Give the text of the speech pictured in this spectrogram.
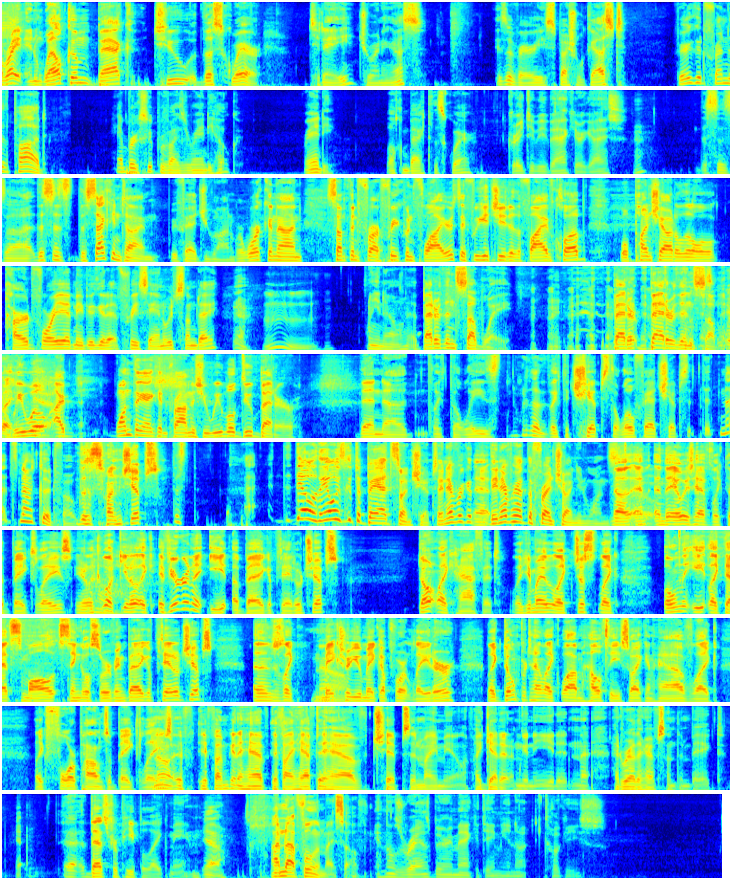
All right, and welcome back to the square. Today, joining us is a very special guest, very good friend of the pod, Hamburg supervisor Randy Hoak. Randy, welcome back to the square. Great to be back here, guys. This is uh, this is the second time we've had you on. We're working on something for our frequent flyers. If we get you to the five club, we'll punch out a little card for you. Maybe you'll get a free sandwich someday. Yeah. You know, better than Subway. Better better than Subway. Right, We will. yeah. I one thing I can promise you, we will do better than uh, like the Lay's, what are the, like the chips, the low fat chips. It- not good, folks. The sun chips. This, no, they always get the bad sun chips. I never get. Uh, they never have the French onion ones. No, and, and they always have like the baked lays. You're like, look, you know, like if you're gonna eat a bag of potato chips, don't like half it. Like you might like just like only eat like that small single serving bag of potato chips, and then just like make sure you make up for it later. Like don't pretend like well I'm healthy so I can have like like four pounds of baked lays. No, if, if I'm gonna have if I have to have chips in my meal, if I get it, I'm gonna eat it, and I- I'd rather have something baked. Yeah. Uh, that's for people like me. yeah. I'm not fooling myself. And those raspberry macadamia nut cookies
